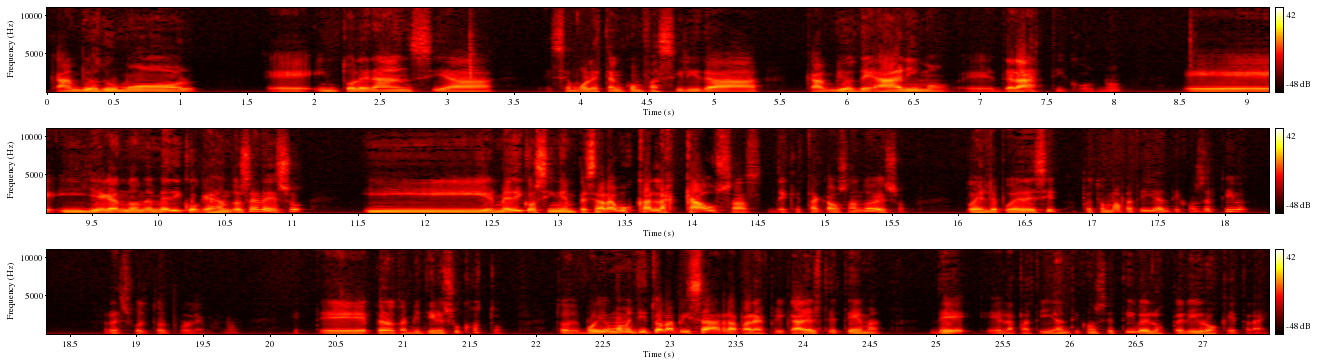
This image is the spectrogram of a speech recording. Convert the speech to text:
cambios de humor, eh, intolerancia, se molestan con facilidad, cambios de ánimo eh, drásticos, ¿no? Eh, y llegan donde el médico quejándose de eso y el médico sin empezar a buscar las causas de qué está causando eso, pues le puede decir, pues toma pastilla anticonceptiva, resuelto el problema, ¿no? Este, pero también tiene su costo. Entonces voy un momentito a la pizarra para explicar este tema de las pastillas anticonceptivas y los peligros que traen.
